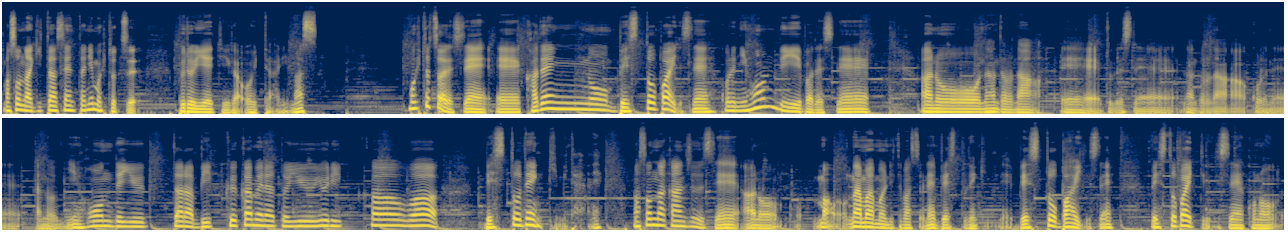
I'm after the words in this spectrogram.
まあ、そんなギターセンターにも一つ、ブルーイエティが置いてあります。もう一つはですね、えー家電のベストバイですね。これ日本で言えばですね、あのーなんだろうな、えーっとですね、なんだろうな、これね、あの、日本で言ったらビックカメラというよりかは、ベスト電機みたいなね。まあ、そんな感じでですね、あの、まあ、名前も似てますよね。ベスト電機で。ベストバイですね。ベストバイっていうですね、この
